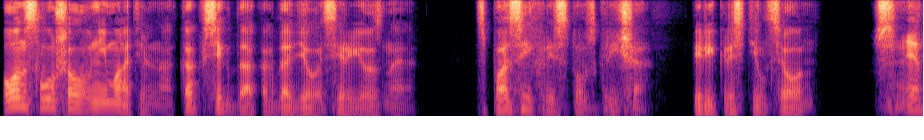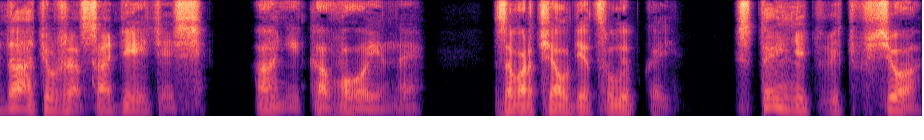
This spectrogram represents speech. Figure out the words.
Он слушал внимательно, как всегда, когда дело серьезное. «Спаси Христос, Гриша!» — перекрестился он. «Снедать уже садитесь, Аника воины!» — заворчал дед с улыбкой. «Стынет ведь все.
